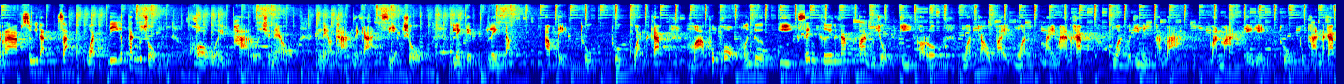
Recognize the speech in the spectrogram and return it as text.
กราบสวีดัสสวัสดีครับท่านผู้ชม คอหวยพารวยชาแนล แนวทางในการเสี่ยงโชค เลขเด็ด เลขดังอัปเดตทุกทุกวันนะครับ มาพบพ่อเหมือนเดิมอีกเส้นเคยนะครับ ท่านผู้ชมที่เคารพงวดเก่าไปงวดใหม่มานะครับงวดวันที่1ธันวามันหมานๆเฮงๆทุกทุกท่านนะครับ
